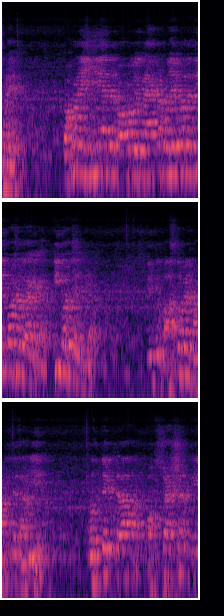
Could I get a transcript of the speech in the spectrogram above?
ধরে, তখন এই ইঞ্জিনিয়ারদের বাবা বই করে একটা প্রজেক্ট করতে তিন বছর লাগে কি করছেন কিন্তু বাস্তবের মাটিতে দাঁড়িয়ে প্রত্যেকটা অবস্ট্রাকশনকে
